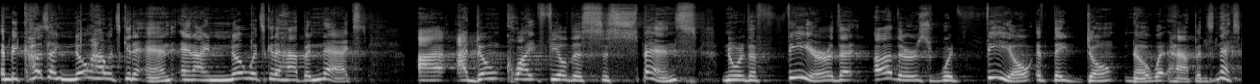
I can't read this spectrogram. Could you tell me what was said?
And because I know how it's gonna end and I know what's gonna happen next, I, I don't quite feel the suspense nor the fear that others would feel if they don't know what happens next.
